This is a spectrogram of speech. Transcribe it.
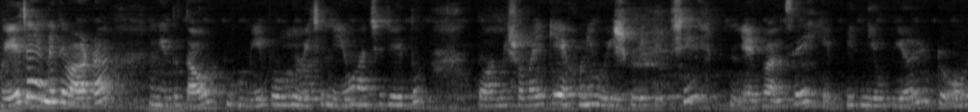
হয়ে যায় এমনিতে বারোটা কিন্তু তাও ঘুমিয়ে পড়ব ভেবেছি, মেয়েও আছে যেহেতু। তো আমি সবাইকে এখনই উইশ করে দিচ্ছি অ্যাডভান্সে happy new year to all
